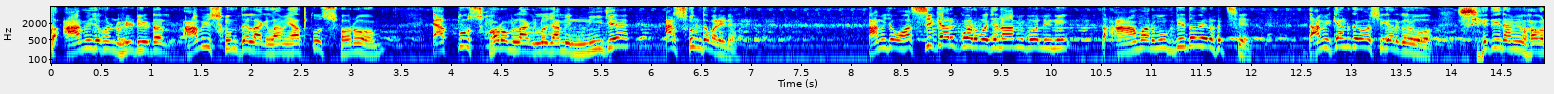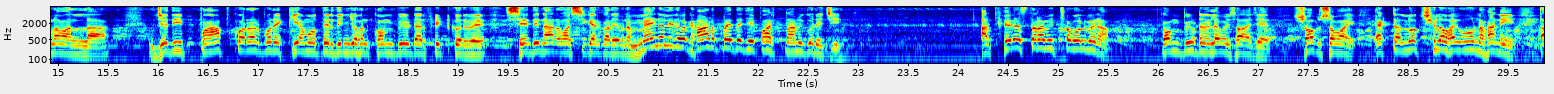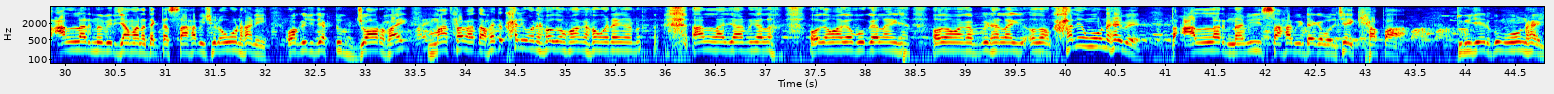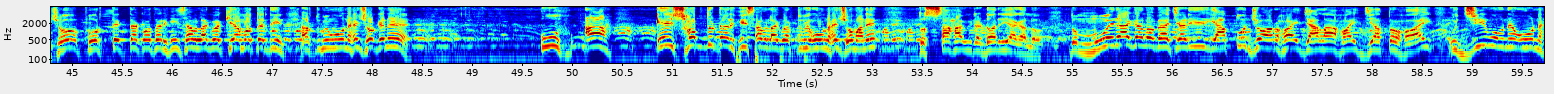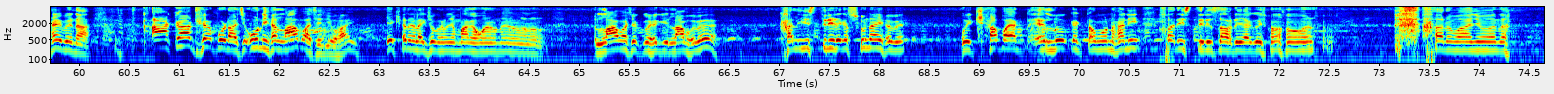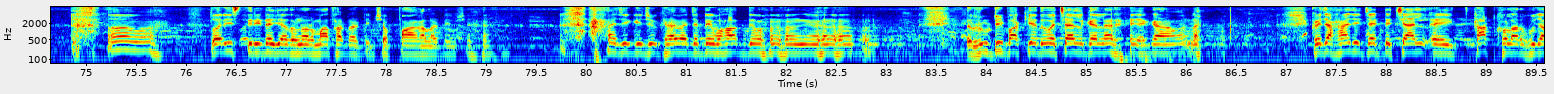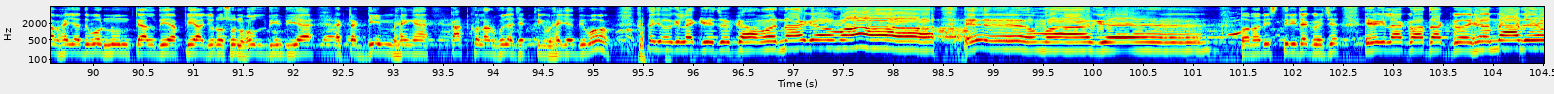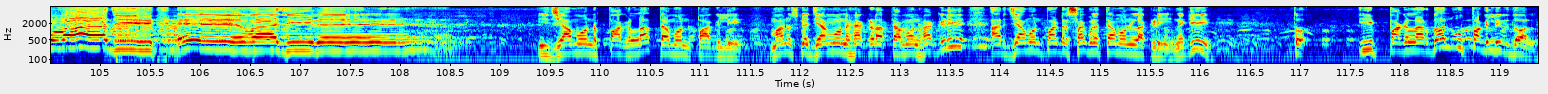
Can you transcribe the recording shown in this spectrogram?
তো আমি যখন ভিডিওটা আমি শুনতে লাগলাম, এত সরম এত সরম লাগল যে আমি নিজে আর শুনতে পারি না। আমি যে অস্বীকার করব যে না, আমি বলিনি, তা আমার মুখ দিয়ে তো বের হচ্ছে। তা আমি কেন করে অস্বীকার করব? সেদিন আমি ভাবলাম, আল্লাহ, যদি পাপ করার পরে কিয়ামতের দিন যখন কম্পিউটার ফিট করবে, সেদিন আর অস্বীকার করা যাবে না। ম্যানুয়ালি তবে ঘাড় পেতে যে পাঁচটা আমি করেছি। আর ফেরেস্তারা মিথ্যা বলবে না। কম্পিউটার বসে আছে সব সময় একটা লোক ছিল ভাই ওনহানি, তো আল্লাহর নবীর জামানাতে একটা সাহাবি ছিল ওনহানি, ওকে যদি একটু জ্বর হয়, মাথা ব্যথা হয়, তো খালি মনে হোক মাগা মনে গেল আল্লাহ জান গেল ওকে মাগা বুকে লাগছে ওকে মাগা পিঠা লাগছে ওকে খালি মন হবে। তো আল্লাহর নবী সাহাবিটাকে বলছে, "এই খ্যাপা, তুমি যে এরকম মন হাইছো প্রত্যেকটা কথার হিসাব লাগবে কিয়ামতের দিন, আর তুমি মন হাইছো কেনে? উহ, আহ, এই শব্দটার হিসাব লাগবে তুমি ওনাইছো মানে? তো সাহাবিটা ডরিয়া গেল। তো মইরা গেল বেচারি, এত জ্বর হয়, জ্বালা হয় যত হয়, ও জীবনে ওন হাইবে না। আকা ঠেপড় আছে ওনি হ্যাঁ লাভ আছে যে ভাই। এখানে লাগছে, ওখানে মাগা লাভ আছে কহে কি লাভ হবে? খালি স্ত্রীটাকে শোনাই হবে। ওই খেপা একটা লোক একটা মন হানি আর স্ত্রী সামনে যাবে আর মাঝে না তোর স্ত্রীটা যখন ওর মাথাটা টিপছে, পাগালা টিপছে। আজ কিছু খাবে চারটে ভাত দেবো। রুটি পাকিয়ে দেবো, চাল কালার না কইছে হ্যাঁ যে চারটে চাল, এই কাঠখোলার ভুজা ভেজে দেবো, নুন, তেল দিয়ে, পেঁয়াজ, রসুন, হলদি দিয়ে, একটা ডিম ভেঙে কাঠখোলার ভুজা চারটি ভেজে দিব। ওগুলা কিছু খাব না গো মা, এ মা গে। তনার স্ত্রীটা কইছে, এগুলা কথা কইহ না রে বাজি, এ বাজি রে। যেমন পাগলা, তেমন পাগলি। মানুষকে যেমন হ্যাঁকড়া, তেমন হ্যাঁকড়ি, আর যেমন পাটের শাক বলে তেমন লাকড়ি, নাকি? তো ই পাগলার দল ও পাগলির দল।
